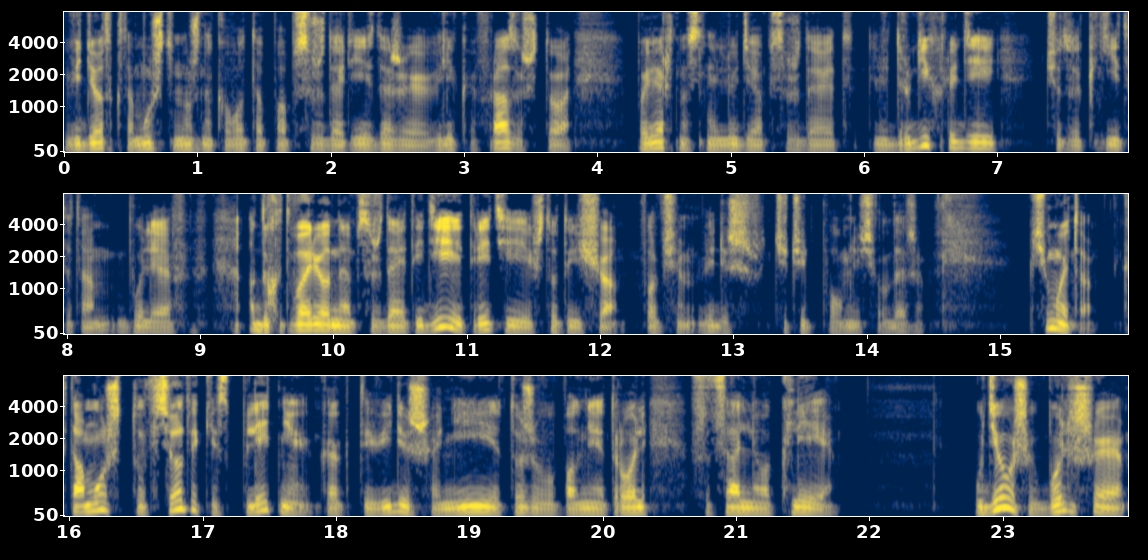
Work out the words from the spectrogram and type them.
ведет к тому, что нужно кого-то пообсуждать. Есть даже великая фраза, что поверхностные люди обсуждают других людей, что-то какие-то там более одухотворенные обсуждает идеи, третий что-то еще. В общем, видишь, чуть-чуть поумничал даже. К чему это? К тому, что все-таки сплетни, как ты видишь, они тоже выполняют роль социального клея. У девушек больше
